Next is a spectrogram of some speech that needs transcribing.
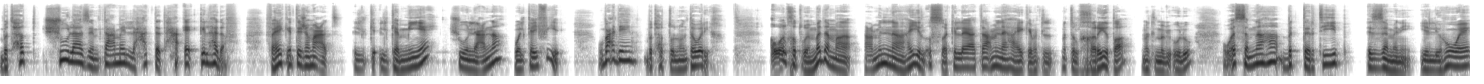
بتحط شو لازم تعمل لحتى تحقق كل هدف. فهيك أنت جمعت الكمية شو اللي عنا والكيفية وبعدين بتحط لهم تواريخ. أول خطوة مدى ما عملنا هي القصة كلياتها عملناها هيك مثل مثل خريطة مثل ما بيقولوا وقسمناها بالترتيب الزمني يلي هو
